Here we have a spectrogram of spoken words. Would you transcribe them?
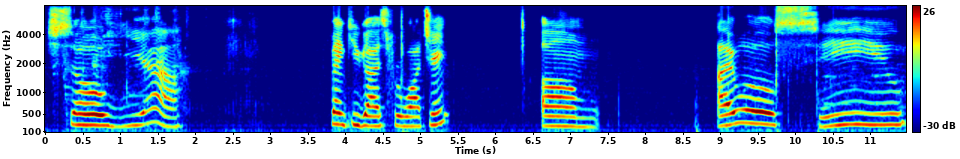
So, yeah. Thank you guys for watching. Um, I will see you,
